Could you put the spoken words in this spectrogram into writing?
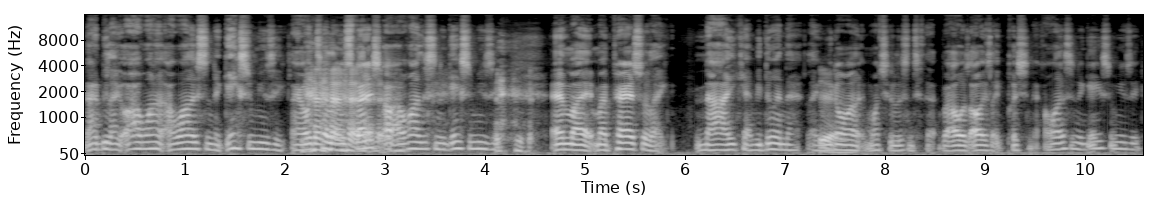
And I'd be like, oh, I want to, I want to listen to gangster music. Like I would tell him in Spanish, oh, I want to listen to gangster music. And my my parents were like, Nah, you can't be doing that. Like we don't want, want you to listen to that. But I was always like pushing it. I want to listen to gangster music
